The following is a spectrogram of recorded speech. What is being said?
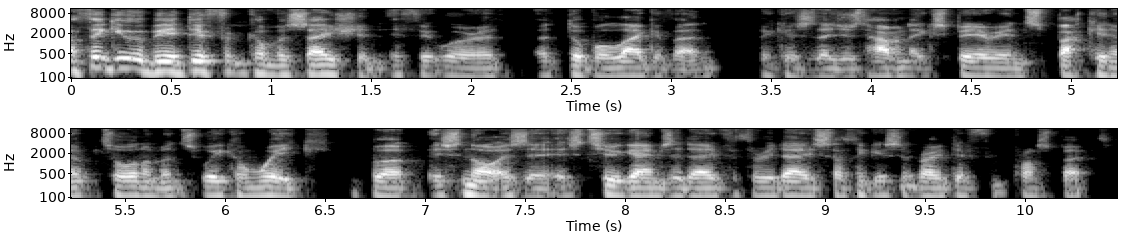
I think it would be a different conversation if it were a, a, double leg event because they just haven't experienced backing up tournaments week on week. But it's not, is it? It's two games a day for three days. So I think it's a very different prospect.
